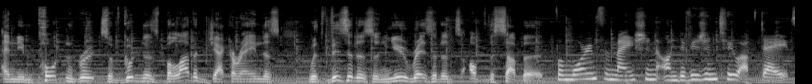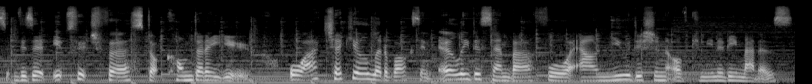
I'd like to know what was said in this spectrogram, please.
and important roots of Goodna's beloved jacarandas with visitors and new residents of the suburb. For more information on Division 2 updates, visit ipswichfirst.com.au or check your letterbox in early December for our new edition of Community Matters.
